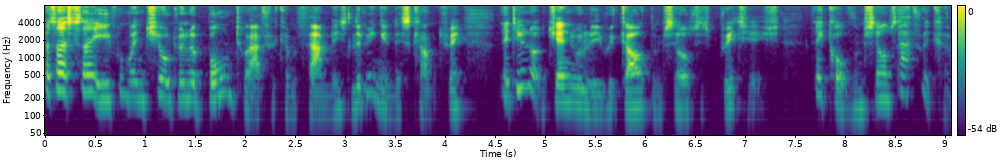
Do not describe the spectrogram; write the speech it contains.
As I say, even when children are born to African families living in this country, they do not generally regard themselves as British, they call themselves African.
